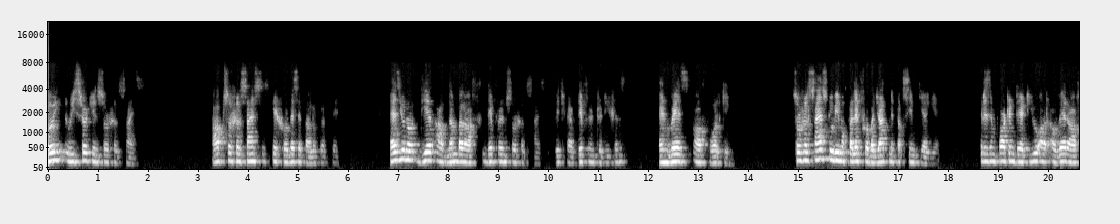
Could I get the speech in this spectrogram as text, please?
doing research in social science आप सोशल साइंस के शोबे से ताल्लुक़ रखते हैं as you know there are number of different social science which have different traditions and ways of working. Social science to be मुख्तलिफ शोबाजात में तकसीम किया गया It is important that you are aware of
